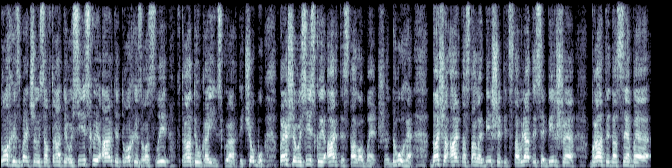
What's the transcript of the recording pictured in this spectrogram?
Трохи зменшилися втрати російської арти, трохи зросли втрати української арти. Чому? Перше, російської арти стало менше. Друге, наша арта стала більше підставлятися, більше брати на себе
